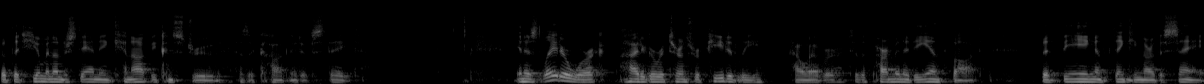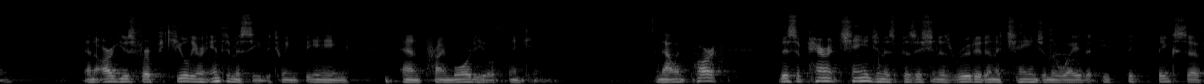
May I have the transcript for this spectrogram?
but that human understanding cannot be construed as a cognitive state. In his later work, Heidegger returns repeatedly, however, to the Parmenidean thought that being and thinking are the same, and argues for a peculiar intimacy between being and primordial thinking. Now, in part, this apparent change in his position is rooted in a change in the way that he th thinks of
